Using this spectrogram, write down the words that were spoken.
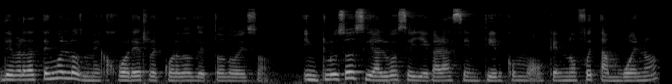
de verdad tengo los mejores recuerdos de todo eso. Incluso si algo se llegara a sentir como que no fue tan bueno,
